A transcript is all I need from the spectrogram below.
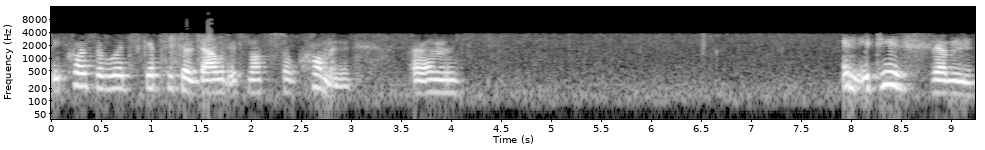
because the word skeptical doubt is not so common. Um, and it is um,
